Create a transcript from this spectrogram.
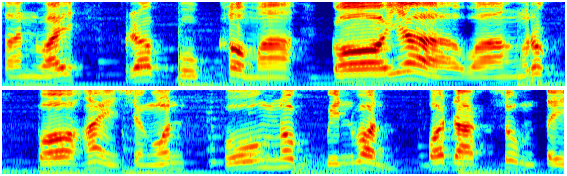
สันไว้ พระบุกเข้ามากอหญ้าวางรก พอให้ชงน ฝูงนกบินว่อนพอดักซุ่มตี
